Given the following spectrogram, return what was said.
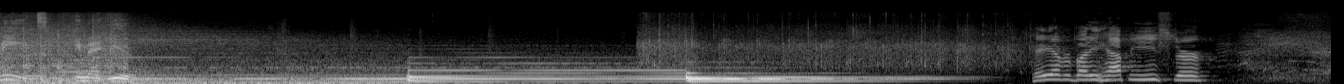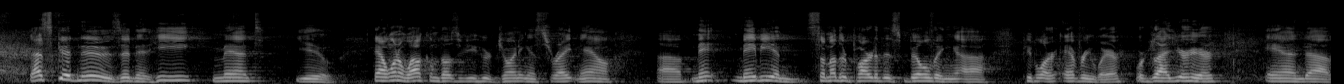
means He met you. Hey, everybody, happy Easter. Happy Easter. That's good news, isn't it? He meant you. Hey, I want to welcome those of you who are joining us right now. Uh, may, maybe in some other part of this building, uh, people are everywhere. We're glad you're here. And uh,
